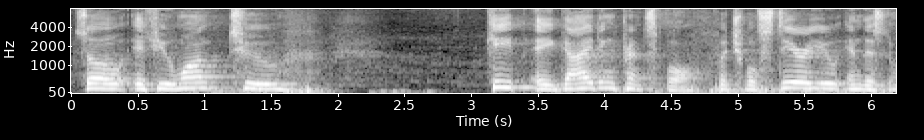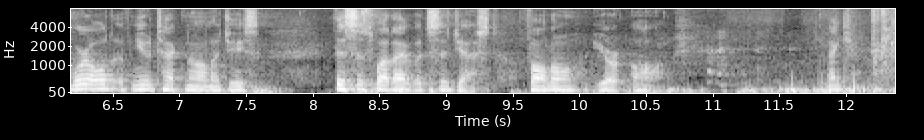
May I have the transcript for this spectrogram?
So if you want to keep a guiding principle which will steer you in this world of new technologies, this is what I would suggest follow your awe. Thank you.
